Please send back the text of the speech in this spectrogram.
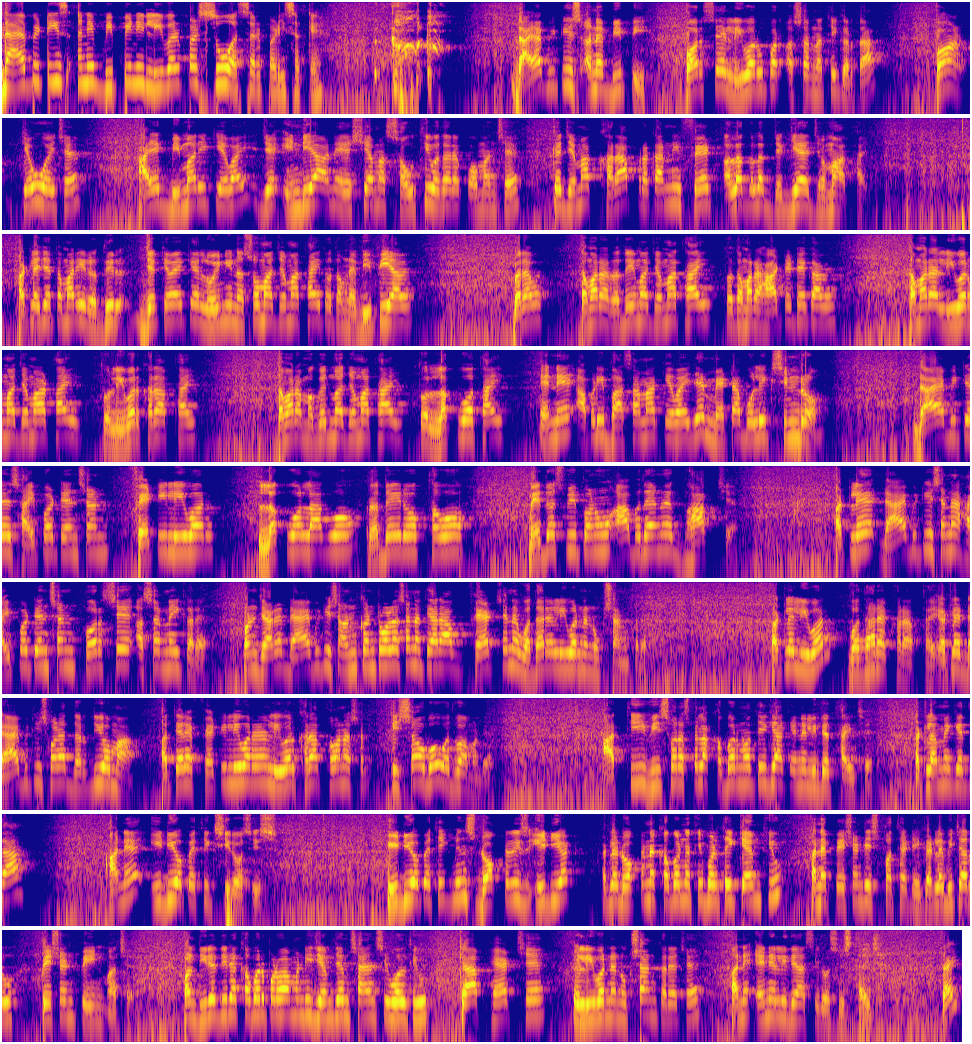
Diabetes અને બીપીની liver પર શું અસર પડી શકે? ડાયાબિટીસ અને બીપી પર સે લીવર ઉપર અસર નથી કરતા. પણ કેવું હોય છે? આ એક બીમારી કહેવાય જે ઇન્ડિયા અને એશિયામાં સૌથી વધારે કોમન છે કે જેમાં ખરાબ પ્રકારની ફેટ અલગ અલગ જગ્યાએ જમા થાય. એટલે જે તમારી રધિર જે કહેવાય કે લોહીની નસોમાં જમા થાય તો તમને બીપી આવે. બરાબર? તમારા હૃદયમાં જમા થાય તો તમારા હાર્ટ એટેક આવે. તમારા લીવરમાં જમા થાય તો લીવર ખરાબ થાય. તમારા મગજમાં જમા થાય તો લકવો થાય. એને આપણી ભાષામાં કહેવાય છે metabolic syndrome diabetes hypertension fatty liver લકવો લાગવો, હૃદય રોગ થવો, મેદસ્વીપણું આ બધાનો એક ભાગ છે. એટલે ડાયાબિટીસ અને હાઇપરટેન્શન પર છે અસર નહીં કરે. પણ જ્યારે ડાયાબિટીસ અનકન્ટ્રોલ હશે ને ત્યારે આ ફેટ છે ને વધારે લીવરને નુકસાન કરે. એટલે લીવર વધારે ખરાબ થાય. એટલે ડાયાબિટીસ વાળા દર્દીઓમાં અત્યારે ફેટી લીવર અને લીવર ખરાબ થવાના કિસ્સાઓ બહુ વધવા માંડ્યા આજથી વીસ વર્ષ પહેલા ખબર નહોતી કે આ કેને લીધે થાય છે. એટલે અમે કહેતા, આને idiopathic cirrhosis idiopathic means doctor is idiot એટલે ડોક્ટરને ખબર નથી પડતી કેમ થયું. અને પેશન્ટ ઇઝ પથેટિક એટલે બિચારું પેશન્ટ પેઇનમાં છે. પણ ધીરે ધીરે ખબર પડવા માંડી જેમ જેમ સાયન્સ ઇવોલ્વ થયું કે આ ફેટ છે એ લીવરને નુકસાન કરે છે અને એને લીધે આ સિરોસિસ થાય છે. રાઈટ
